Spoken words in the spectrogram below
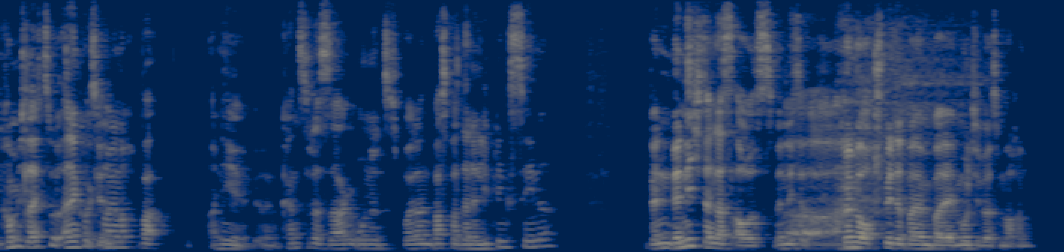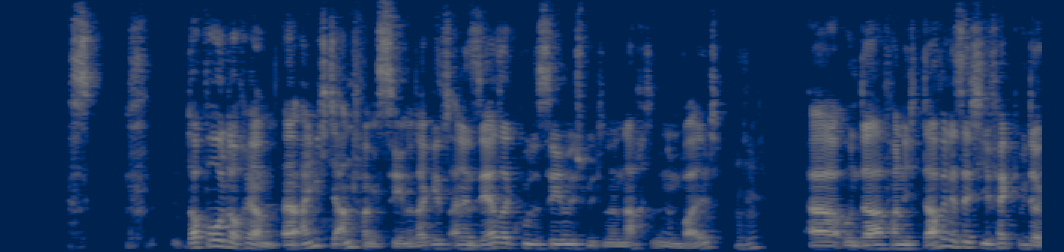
Komme ich gleich zu? Eine kurze okay. Frage noch. War, ach nee, äh, kannst du das sagen, ohne zu spoilern? Was war deine Lieblingsszene? Wenn, wenn nicht, dann lass aus. Wenn nicht, oh. können wir auch später bei, bei Multiverse machen. Doch, wohl, doch, ja. Äh, eigentlich die Anfangsszene. Da gibt es eine sehr, sehr coole Szene, die spielt in der Nacht in einem Wald. Mhm. Äh, und da fand ich, da fand ich tatsächlich die Effekte wieder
